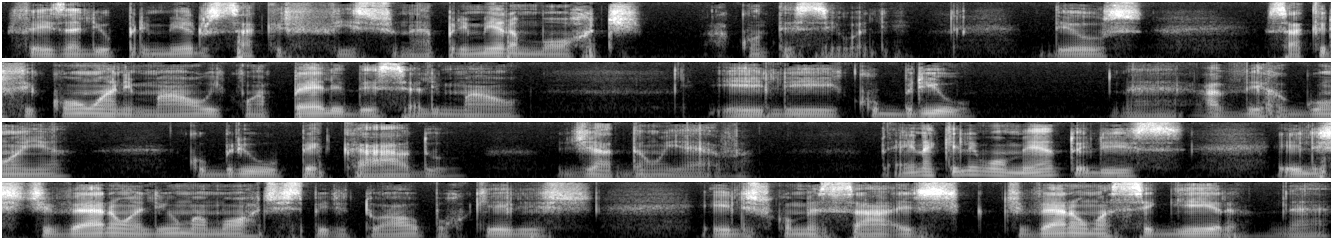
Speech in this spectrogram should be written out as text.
fez ali o primeiro sacrifício, né? a primeira morte aconteceu ali. Deus sacrificou um animal e com a pele desse animal ele cobriu né, a vergonha, cobriu o pecado de Adão e Eva. Aí naquele momento eles eles tiveram ali uma morte espiritual porque eles eles começaram eles tiveram uma cegueira né,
